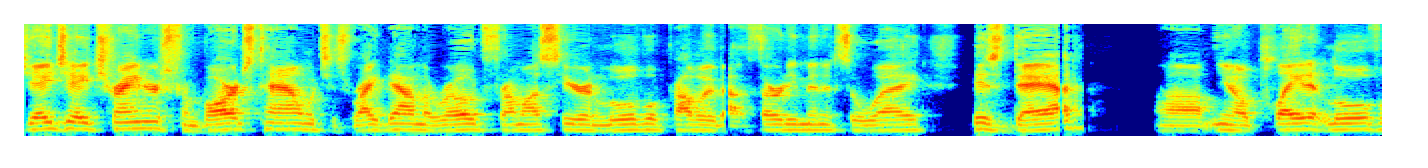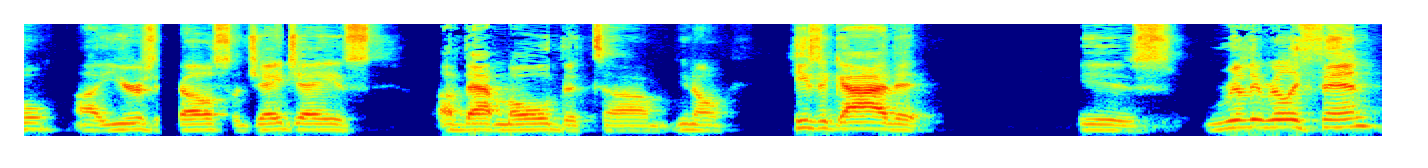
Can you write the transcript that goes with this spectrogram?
JJ Traynor's from Bardstown, which is right down the road from us here in Louisville, probably about 30 minutes away. His dad, uh, you know, played at Louisville uh, years ago. So JJ is of that mold that, um, you know, he's a guy that is really, really thin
